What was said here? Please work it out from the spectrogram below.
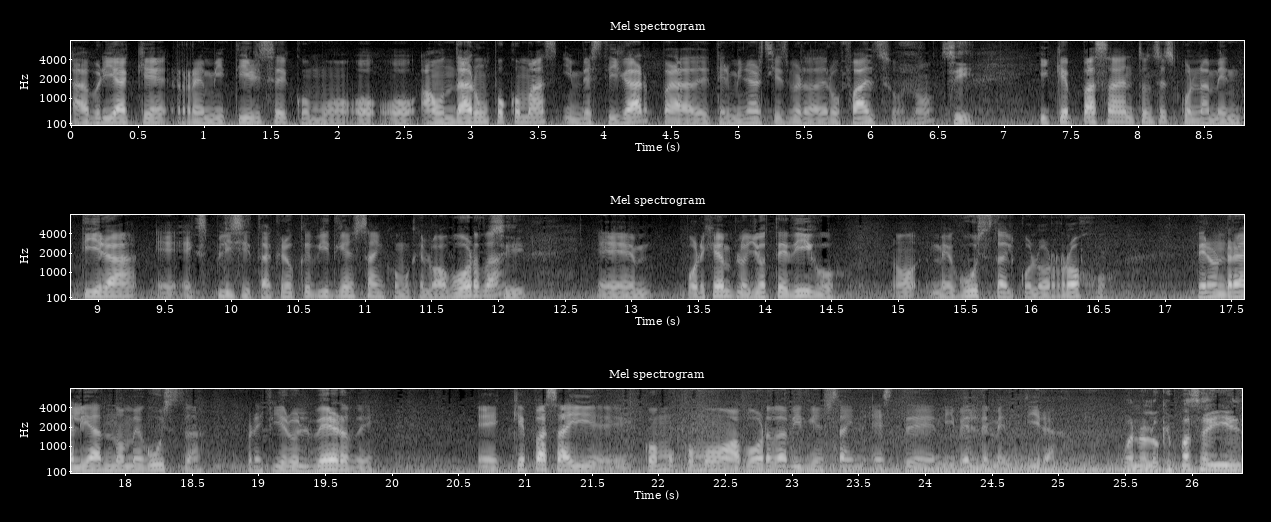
habría que remitirse como o, ahondar un poco más, investigar para determinar si es verdadero o falso, ¿no? Sí. ¿Y qué pasa entonces con la mentira eh, explícita? Creo que Wittgenstein como que lo aborda. Sí. Em, por ejemplo, yo te digo, ¿no? Me gusta el color rojo, pero en realidad no me gusta, prefiero el verde. Eh, ¿Qué pasa ahí? ¿Cómo, ¿Cómo aborda Wittgenstein este nivel de mentira? Bueno, lo que pasa ahí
